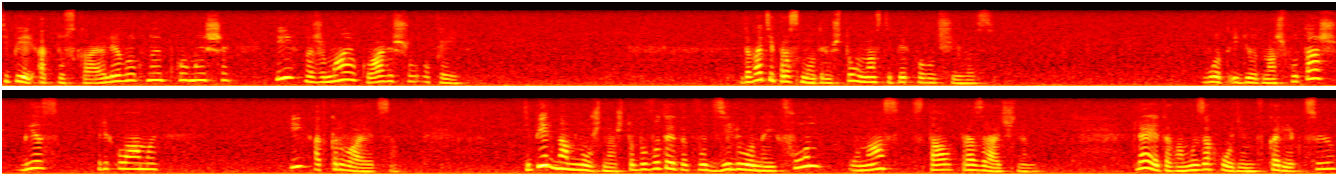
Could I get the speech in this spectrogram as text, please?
Теперь отпускаю левую кнопку мыши и нажимаю клавишу ОК. Давайте просмотрим, что у нас теперь получилось. Вот идет наш футаж без рекламы и открывается. Теперь нам нужно, чтобы вот этот вот зеленый фон у нас стал прозрачным. Для этого мы заходим в коррекцию,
